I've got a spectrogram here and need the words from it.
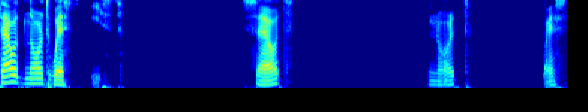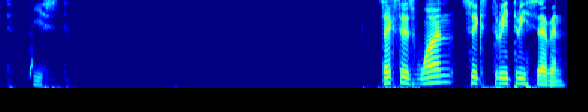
South northwest east. South north west east. Zach says 16337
